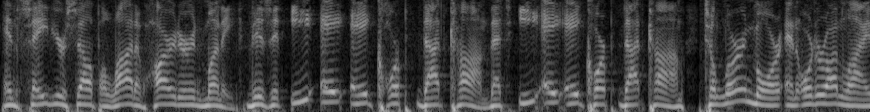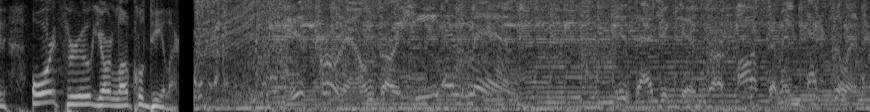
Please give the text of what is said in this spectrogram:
and save yourself a lot of hard earned money. Visit EAAcorp.com. That's EAAcorp.com to learn more and order online or through your local dealer. His pronouns are he and man. His adjectives are awesome and excellent.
